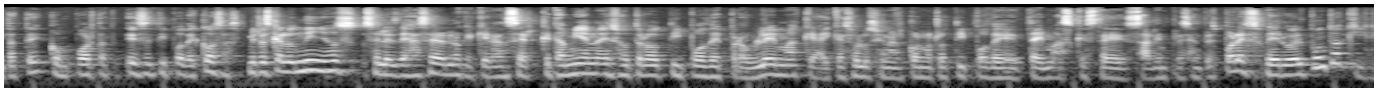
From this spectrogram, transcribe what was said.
siéntate, compórtate, ese tipo de cosas. Mientras que a los niños se les deja hacer lo que quieran ser, que también es otro tipo de problema que hay que solucionar con otro tipo de temas que se salen presentes por eso. Pero el punto aquí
